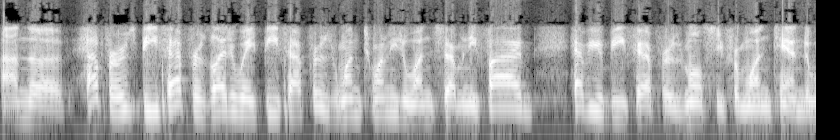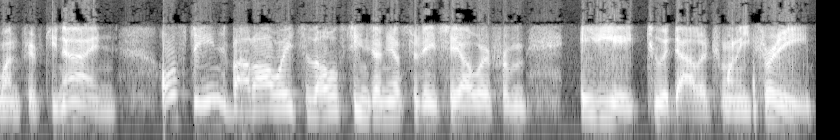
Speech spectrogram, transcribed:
On the heifers, beef heifers, lighter weight beef heifers, one twenty to one seventy-five. Heavier beef heifers mostly from 110 to 159. Holsteins, about all weights of the Holsteins on yesterday's sale were from 88 to $1.23.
